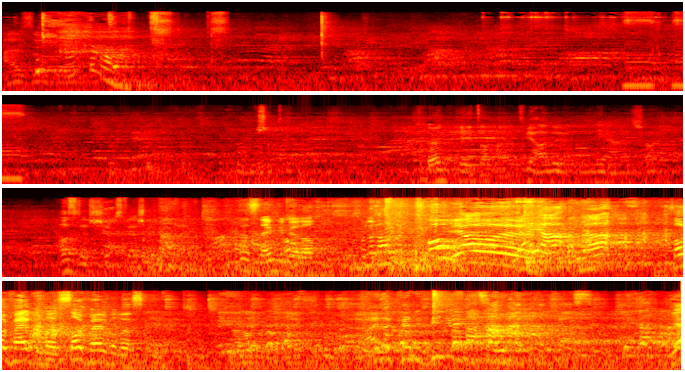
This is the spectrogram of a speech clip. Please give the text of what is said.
Also. Schön Peter halt. Wir alle. Ja, schon. Außer der Chips, der ist schon Das denke ich mir doch. Oh! Jawohl! Ja, ja. So gefällt mir das, so gefällt mir das. Leider keine Video im Podcast. Ja,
